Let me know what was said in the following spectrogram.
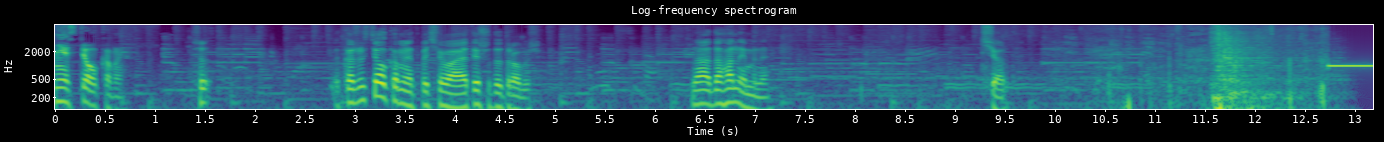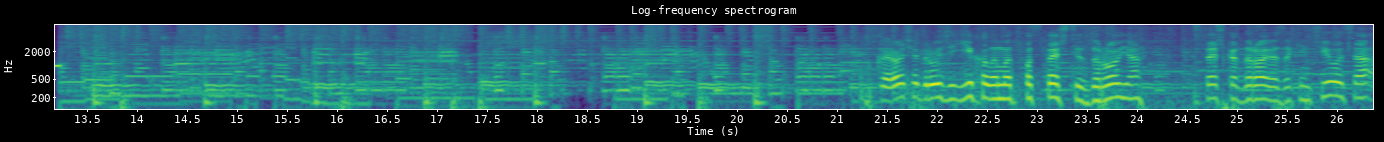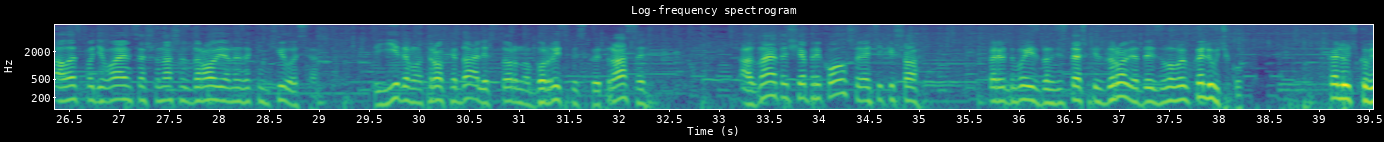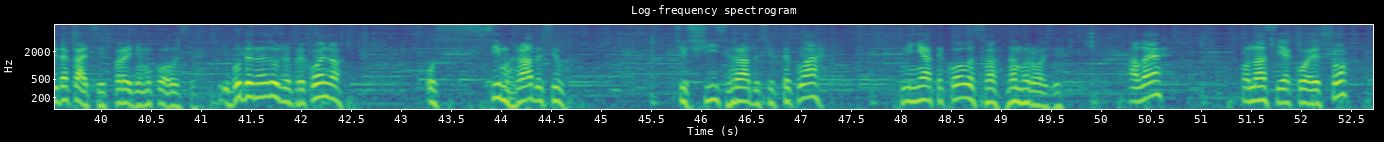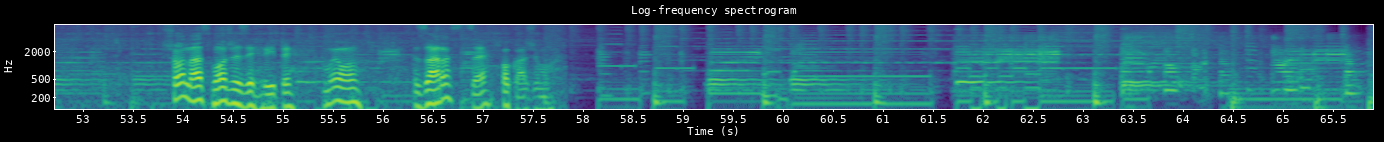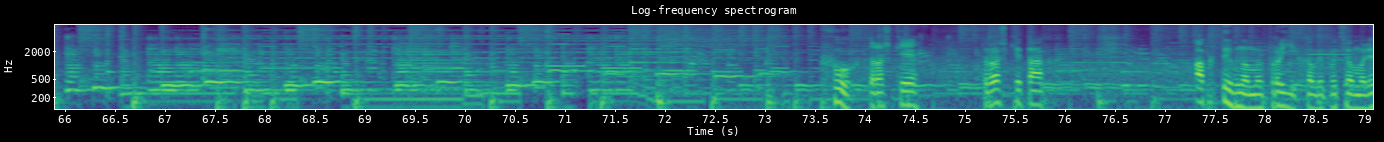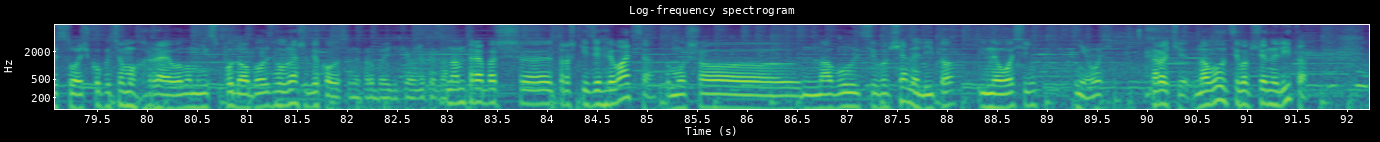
Ні, з тілками. Що? Кажу, з тілками відпочиваю, а ти що тут робиш? На, догани мене. Чорт. Коротше, друзі, їхали ми по стежці здоров'я. Стежка здоров'я закінчилася, але сподіваємося, що наше здоров'я не закінчилося. Їдемо трохи далі в сторону Бориспільської траси. А знаєте ще прикол, що я тільки що перед виїздом зі стежки здоров'я десь зловив колючку. Колючку від акації в передньому колесі. І буде не дуже прикольно. Ось 7 градусів чи 6 градусів тепла міняти колесо на морозі. Але у нас є кое-що, що нас може зігріти. Ми вам зараз це покажемо. Трошки, трошки так активно ми проїхали по цьому лісочку, по цьому гревелу. Мені сподобалось. Головне, щоб для колеса не пробив, як я вже казав. Нам треба ж е, трошки зігріватися, тому що на вулиці взагалі не літо і не осінь. Ні, осінь. Коротше, на вулиці взагалі не літо,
